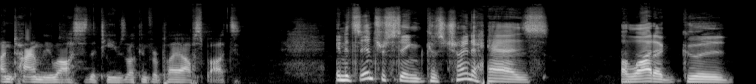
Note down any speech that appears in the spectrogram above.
untimely losses to teams looking for playoff spots. And it's interesting because China has a lot of good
